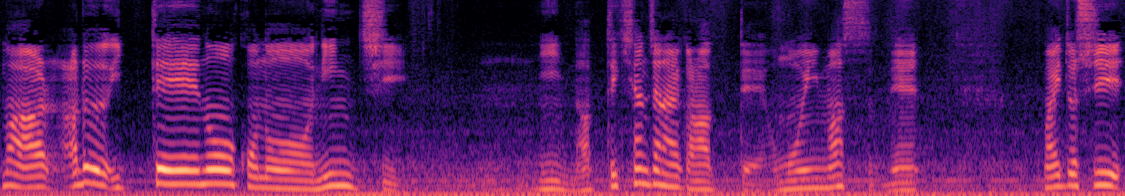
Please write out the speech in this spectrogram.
まあ、ある一定のこの認知になってきたんじゃないかなって思いますね。毎年、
